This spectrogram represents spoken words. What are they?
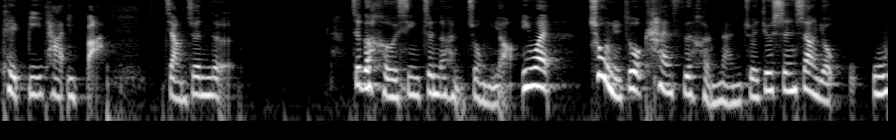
可以逼他一把。讲真的，这个核心真的很重要，因为。处女座看似很难追，就身上有五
